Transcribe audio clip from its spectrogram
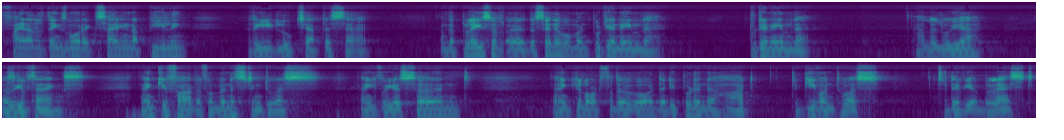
find other things more exciting and appealing, read Luke chapter 7. In the place of uh, the sinner woman, put your name there. Put your name there. Hallelujah. Let's give thanks. Thank you, Father, for ministering to us. Thank you for your servant. Thank you, Lord, for the word that you put in her heart to give unto us. Today we are blessed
